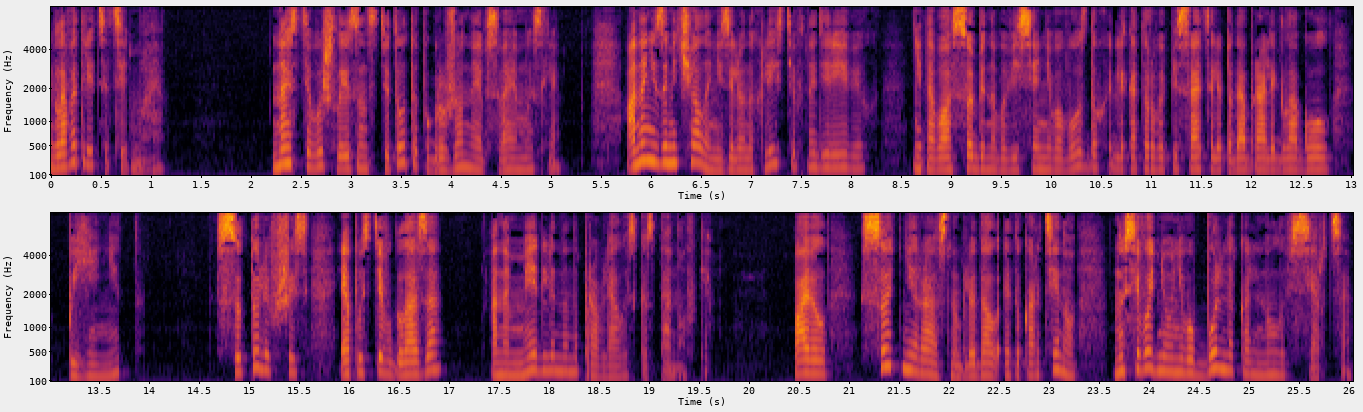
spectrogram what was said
Глава 37. Настя вышла из института, погруженная в свои мысли. Она не замечала ни зеленых листьев на деревьях, ни того особенного весеннего воздуха, для которого писатели подобрали глагол «пьянит». Сутулившись и опустив глаза, она медленно направлялась к остановке. Павел сотни раз наблюдал эту картину, но сегодня у него больно кольнуло в сердце.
